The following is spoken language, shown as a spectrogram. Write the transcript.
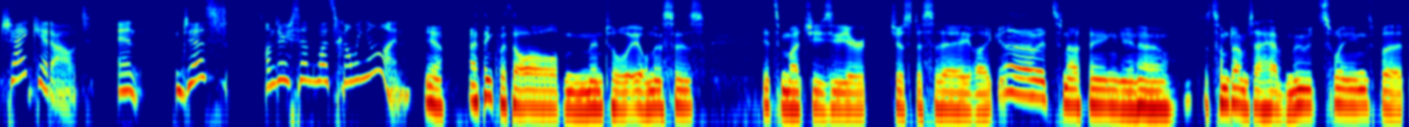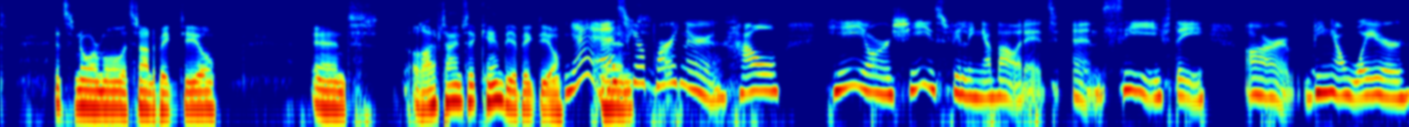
check it out and just understand what's going on Yeah, I think with all mental illnesses, it's much easier just to say, like, oh, it's nothing, you know. Sometimes I have mood swings, but it's normal, it's not a big deal. And a lot of times it can be a big deal. yeah ask And- your partner how he or she is feeling about it and see if they are being aware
